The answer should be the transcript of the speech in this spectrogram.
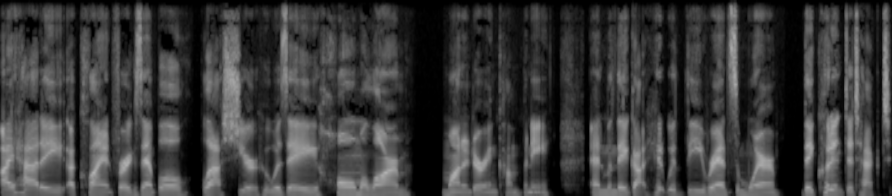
I had a, a client, for example, last year who was a home alarm monitoring company. And when they got hit with the ransomware, they couldn't detect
